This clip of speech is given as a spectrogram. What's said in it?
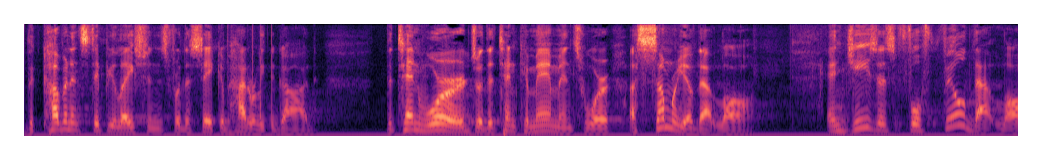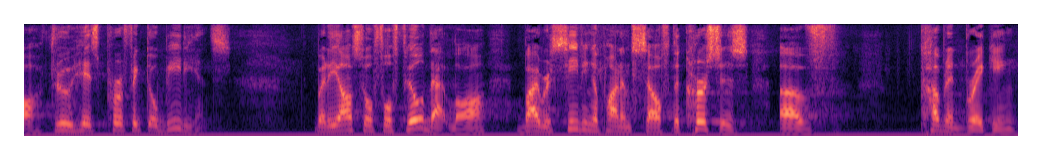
the covenant stipulations for the sake of how to relate to God. The 10 words or the 10 commandments were a summary of that law. And Jesus fulfilled that law through his perfect obedience. But he also fulfilled that law by receiving upon himself the curses of covenant breaking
